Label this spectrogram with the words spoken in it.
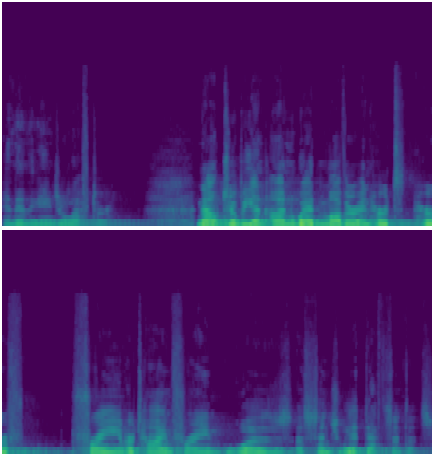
And then the angel left her. Now, to be an unwed mother in her, her frame, her time frame, was essentially a death sentence.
